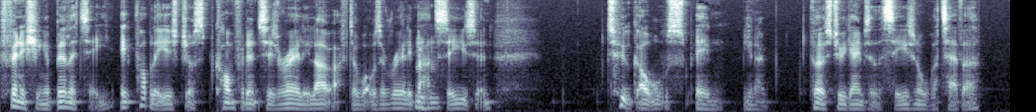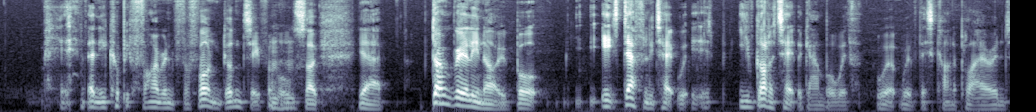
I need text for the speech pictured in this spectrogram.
finishing ability. It probably is just confidence is really low after what was a really bad mm-hmm. season. Two goals in, you know, first two games of the season or whatever. then he could be firing for fun, doesn't he, for mm-hmm. Hull? So, yeah, don't really know, but it's definitely take. You've got to take the gamble with with this kind of player, and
